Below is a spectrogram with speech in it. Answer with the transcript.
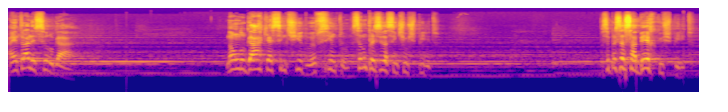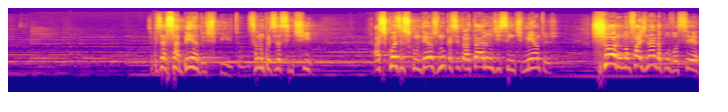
a entrar nesse lugar. Não um lugar que é sentido, eu sinto. Você não precisa sentir o espírito. Você precisa saber que o Espírito. Você precisa saber do Espírito. Você não precisa sentir. As coisas com Deus nunca se trataram de sentimentos. Choro não faz nada por você.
